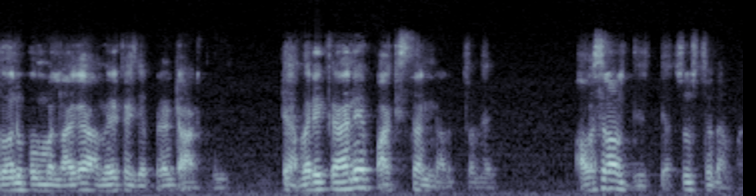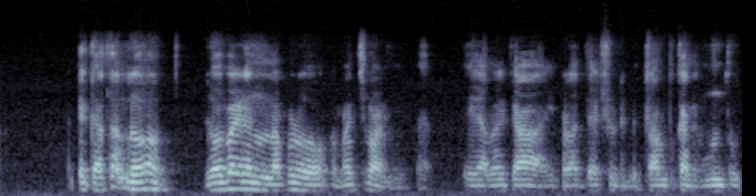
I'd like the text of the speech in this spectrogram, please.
తోలు బొమ్మలాగా అమెరికా చెప్పినట్టు ఆడుతుంది. అంటే అమెరికానే పాకిస్తాన్ నడుపుతుంది. అవసరాలు చూస్తున్నాం మనం. అంటే గతంలో జో బైడెన్ ఉన్నప్పుడు ఒక మంచి మాట చెప్పారు. ఈ అమెరికా ఇప్పుడు అధ్యక్షుడికి ట్రంప్ కన్నా ముందు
